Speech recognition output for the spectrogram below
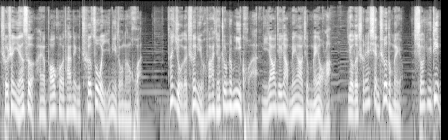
车身颜色还有包括它那个车座椅你都能换。它有的车你会发现就这么一款，你要就要，没要就没有了。有的车连现车都没有，需要预定。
